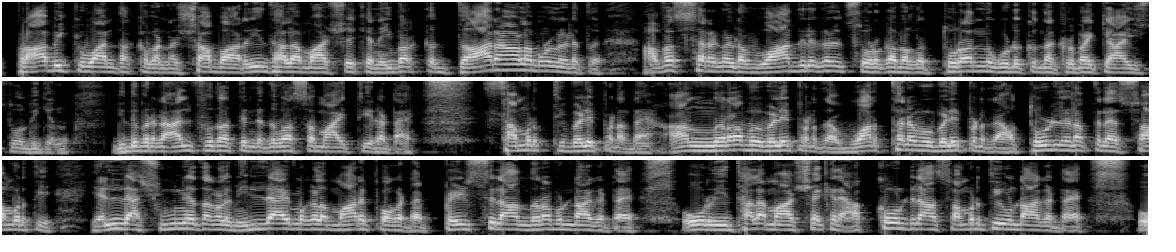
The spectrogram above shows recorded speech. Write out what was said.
പ്രാപിക്കുവാൻ തക്കവണ്ണം ഷബ റീതല മാഷക്കന ഇവർക്ക് ധാരാളമുള്ളിടത്ത് അവസരങ്ങളുടെ വാതിലുകൾ സ്വർഗമങ്ങ് തുറന്നു കൊടുക്കുന്ന കൃപയ്ക്കായി സ്തുതിക്കുന്നു. ഇതുവരുടെ അത്ഭുതത്തിന്റെ ദിവസമായി തീരട്ടെ. സമൃദ്ധി വെളിപ്പെടട്ടെ. ആ നിറവ് വെളിപ്പെടട്ടെ. വർധനവ് വെളിപ്പെടട്ടെ. ആ തൊഴിലിടത്തിലെ സമൃദ്ധി എല്ലാ ശൂന്യതകളും ഇല്ലായ്മകളും മാറിപ്പോകട്ടെ. പേഴ്സിൽ ആ നിറവുണ്ടാകട്ടെ. ഓ ധലമാശേഖര ഷേഖനെ അക്കൗണ്ടിൽ ആ സമൃദ്ധി ഉണ്ടാകട്ടെ. ഓ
